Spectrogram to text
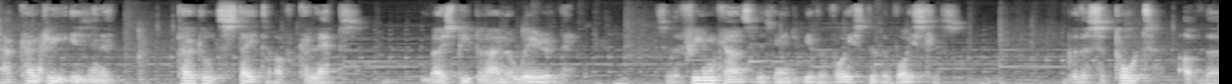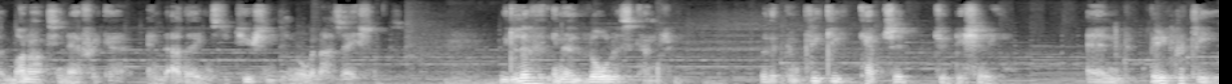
our country is in a total state of collapse. Most people are unaware of that. So the Freedom Council is going to give a voice to the voiceless with the support of the monarchs in Africa and other institutions and organizations. We live in a lawless country with a completely captured judiciary. And very quickly,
